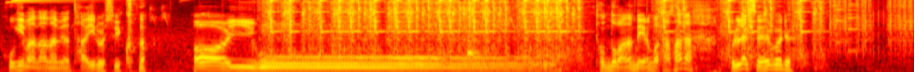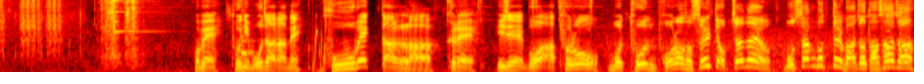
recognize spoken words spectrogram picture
포기만 안 하면 다 이룰 수 있구나 아이고 돈도 많은데 이런 거 다 사자 flex 해버려 어메 돈이 모자라네 900달러 그래 이제 뭐 앞으로 뭐 돈 벌어서 쓸 데 없잖아요 못 산 것들 마저 다 사자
